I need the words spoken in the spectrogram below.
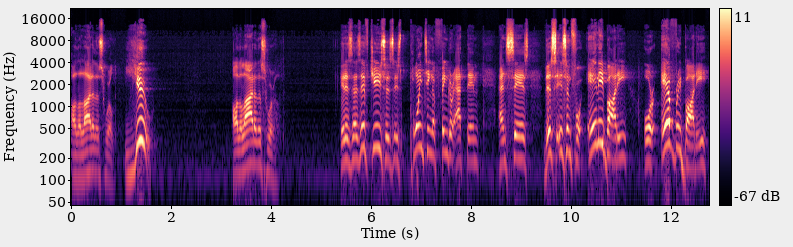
are the light of this world. You are the light of this world. It is as if Jesus is pointing a finger at them and says, This isn't for anybody or everybody.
